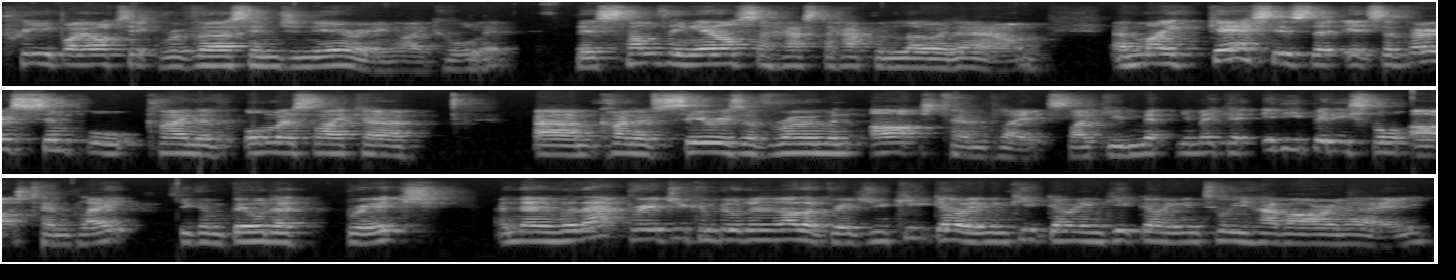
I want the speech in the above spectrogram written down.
prebiotic reverse engineering, I call it. There's something else that has to happen lower down. And my guess is that it's a very simple kind of almost like a um, kind of series of Roman arch templates. Like you, you make an itty bitty small arch template, so you can build a bridge. And then with that bridge, you can build another bridge. You keep going and keep going and keep going until you have RNA.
